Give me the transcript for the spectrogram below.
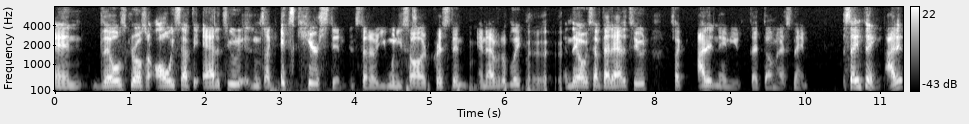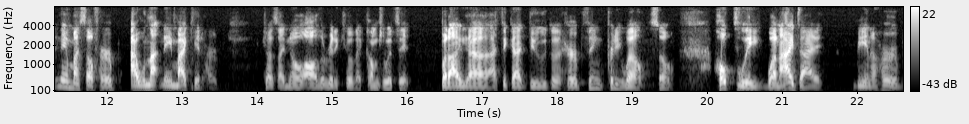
and those girls are always have the attitude, and it's like it's Kirsten instead of when you saw her Kristen inevitably, and they always have that attitude. It's like I didn't name you that dumbass name. Same thing. I didn't name myself Herb. I will not name my kid Herb because I know all the ridicule that comes with it. But I uh, I think I do the Herb thing pretty well. So hopefully when I die, being a Herb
